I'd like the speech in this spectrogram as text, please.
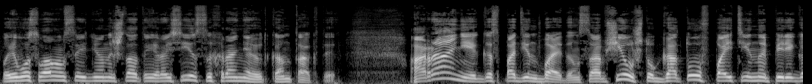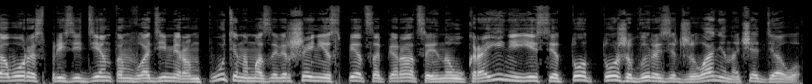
По его словам, Соединенные Штаты и Россия сохраняют контакты. А ранее господин Байден сообщил, что готов пойти на переговоры с президентом Владимиром Путиным о завершении спецоперации на Украине, если тот тоже выразит желание начать диалог.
